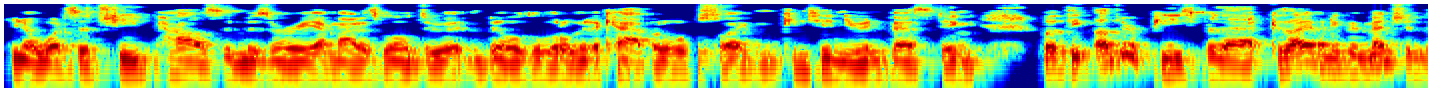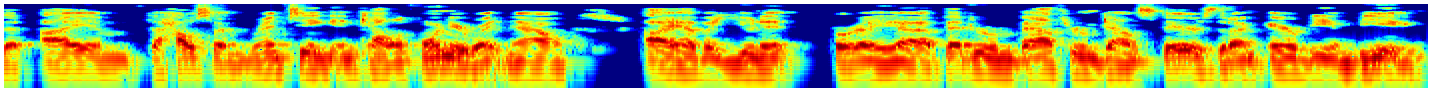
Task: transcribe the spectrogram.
you know, what's a cheap house in Missouri? I might as well do it and build a little bit of capital so I can continue investing. But the other piece for that, because I haven't even mentioned that I am the house I'm renting in California right now. I have a unit or a uh, bedroom bathroom downstairs that I'm Airbnbing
